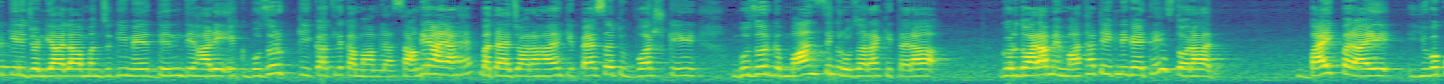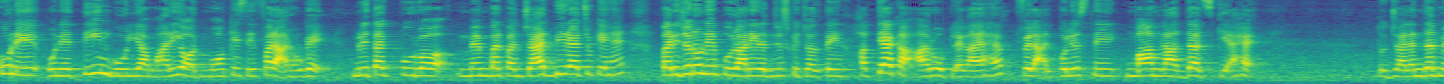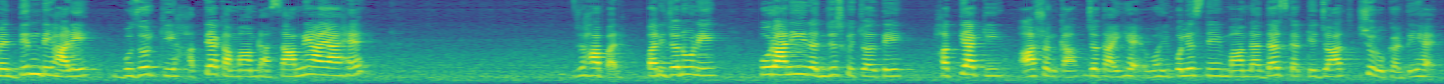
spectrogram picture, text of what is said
के जंडियाला मंजगी में दिन दिहाड़े एक बुज़ुर्ग की कत्ल का मामला सामने आया है। बताया जा रहा है कि पैंसठ वर्ष के बुज़ुर्ग मान सिंह रोज़ाना की तरह गुरुद्वारा में माथा टेकने गए थे। इस दौरान बाइक पर आए युवकों ने उन्हें तीन गोलियाँ मारी और मौके से फरार हो गए। मृतक पूर्व मेंबर पंचायत भी रह चुके हैं। परिजनों ने पुरानी रंजिश के चलते हत्या का आरोप लगाया है। फ़िलहाल पुलिस ने मामला दर्ज किया है। तो जालंधर में दिन दिहाड़े बुज़ुर्ग की हत्या का मामला सामने आया है, जहाँ पर परिजनों ने पुरानी रंजिश के चलते हत्या की आशंका जताई है। वहीं पुलिस ने मामला दर्ज करके जाँच शुरू कर दी है।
